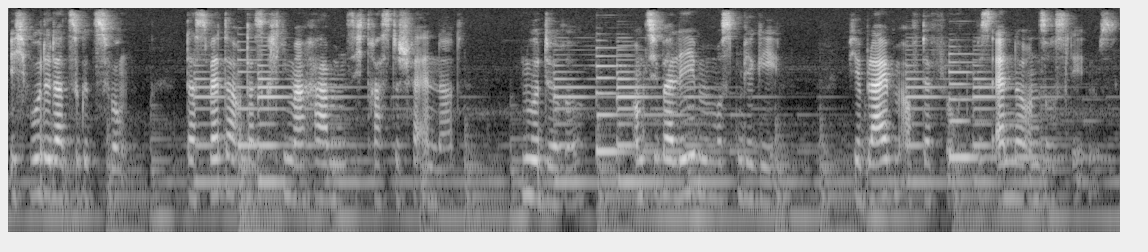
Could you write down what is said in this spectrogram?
Ich wurde dazu gezwungen. Das Wetter und das Klima haben sich drastisch verändert. Nur Dürre. Um zu überleben, mussten wir gehen. Wir bleiben auf der Flucht bis Ende unseres Lebens.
